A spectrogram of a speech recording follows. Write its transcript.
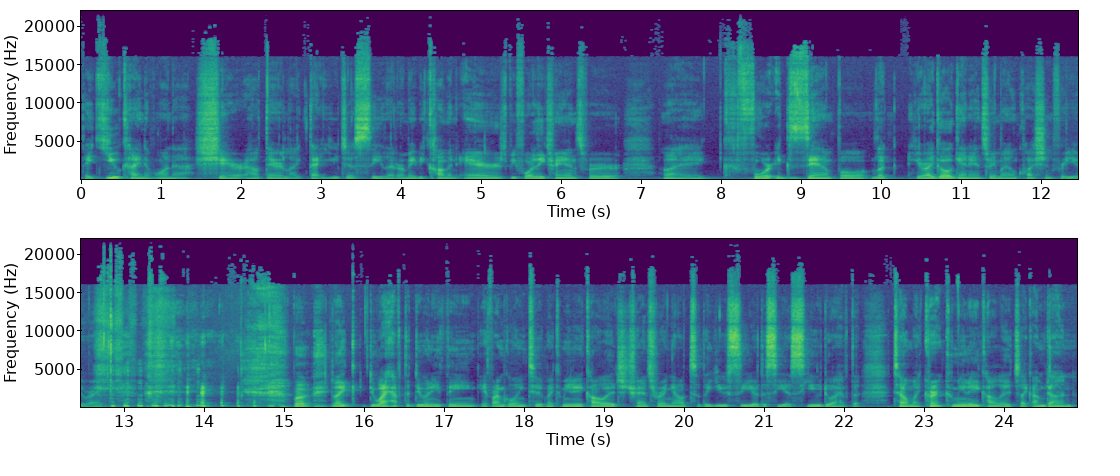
that you kind of want to share out there, like that you just see that are maybe common errors before they transfer? Like, for example, look, here I go again answering my own question for you, right? but like, do I have to do anything if I'm going to my community college, transferring out to the UC or the CSU? Do I have to tell my current community college like I'm done?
